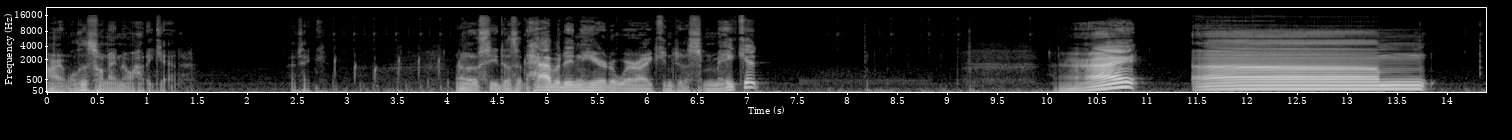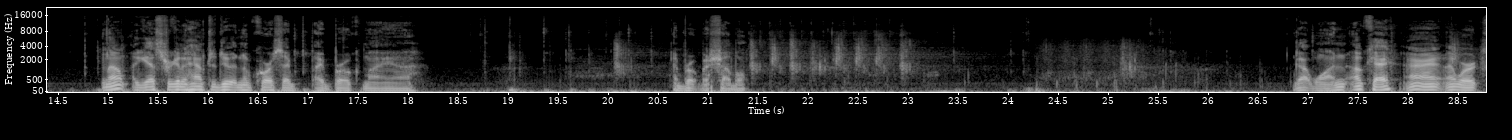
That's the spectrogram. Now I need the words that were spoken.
Alright, well, this one I know how to get. I think. Now, let's see. Does it have it in here to where I can just make it? Alright. Um... No, I guess we're going to have to do it. And, of course, I, I broke my... Uh, I broke my shovel. Got one. Okay. All right. That works.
